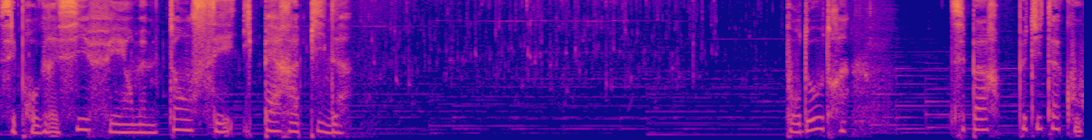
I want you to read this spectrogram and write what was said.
C'est progressif et en même temps c'est hyper rapide. Pour d'autres, c'est par petit à coup.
